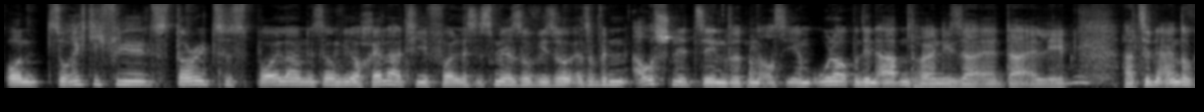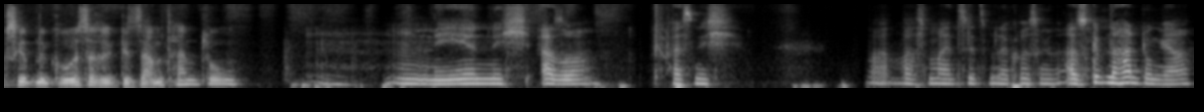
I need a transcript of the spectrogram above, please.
und so richtig viel Story zu spoilern ist irgendwie auch relativ, weil es ist mehr so wie so, als ob wir einen Ausschnitt sehen würden aus ihrem Urlaub und den Abenteuern, die sie äh, da erlebt. Hast du den Eindruck, es gibt eine größere Gesamthandlung? Nee, nicht. Also, ich weiß nicht. wa- Was meinst du jetzt mit der größeren? Also es gibt eine Handlung, ja.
